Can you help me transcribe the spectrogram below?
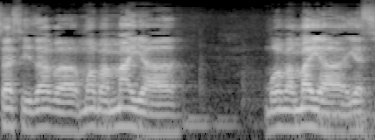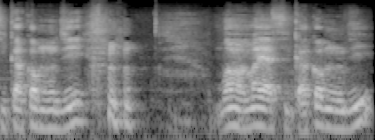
ça, c'est ça, bah, moi, maman, il y a, moi, maman, il y a, y a Sika, comme on dit. moi, maman, il y a Sika, comme on dit.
